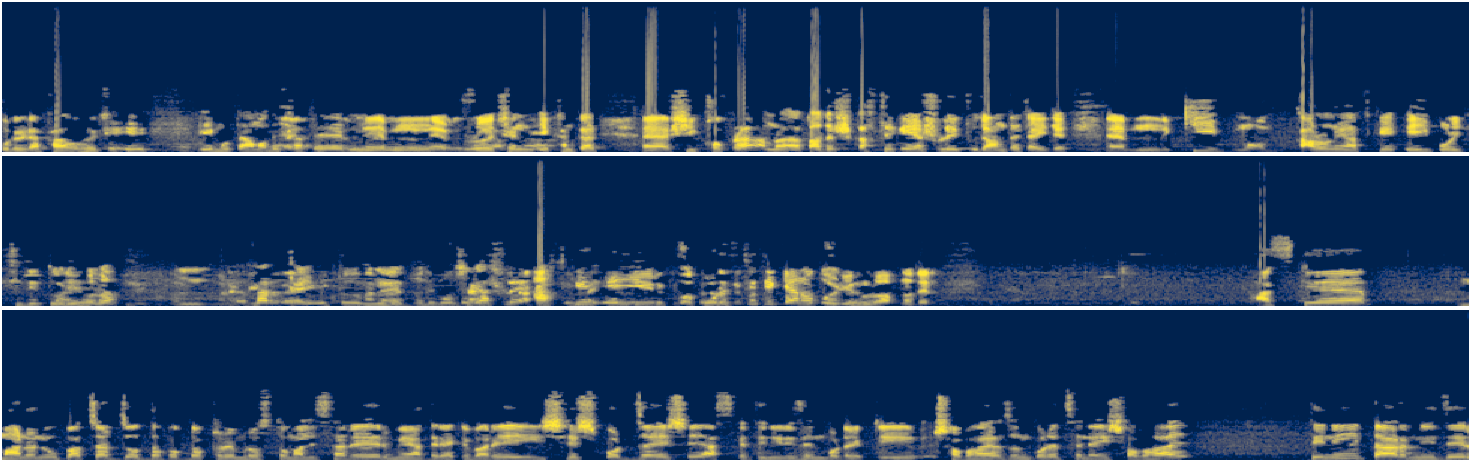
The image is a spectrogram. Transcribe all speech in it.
করে রাখা হয়েছে। এই মুহূর্তে আমাদের সাথে রয়েছেন এখানকার শিক্ষকরা। আমরা তাদের কাছ থেকে আসলে একটু জানতে চাই যে কি কারণে আজকে এই পরিস্থিতি তৈরি হলো? স্যার একটু মানে যদি বলতে আসলে আজকে এই পরিস্থিতি কেন তৈরি হলো আপনাদের? আজকে মাননীয় উপাচার্য অধ্যাপক ডক্টর এম রোস্তম আলী স্যারের মেয়াদের একেবারেই শেষ পর্যায়ে এসে আজকে তিনি রিজেন্ট বোর্ডের একটি সভা আয়োজন করেছেন। এই সভায় তিনি তার নিজের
